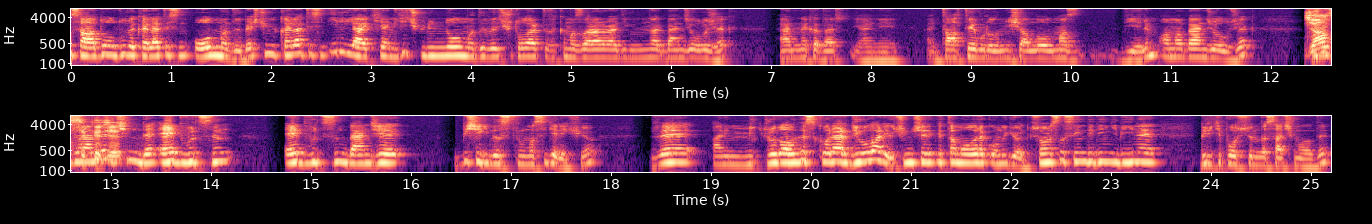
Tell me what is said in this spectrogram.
sahada olduğu ve Kalates'in olmadığı 5. Çünkü Kalates'in illaki yani hiç gününde olmadığı ve şut olarak da takıma zarar verdiği günler bence olacak. Her ne kadar yani hani tahtaya vuralım inşallah olmaz diyelim ama bence olacak. Can sıkıcı. içinde Edwards'ın Edwards'ın bence bir şekilde ısıtılması gerekiyor. Ve hani mikrodalga skorer diyorlar ya 3. çeyrekte tam olarak onu gördük. Sonrasında senin dediğin gibi yine bir iki pozisyonda saçmaladı.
